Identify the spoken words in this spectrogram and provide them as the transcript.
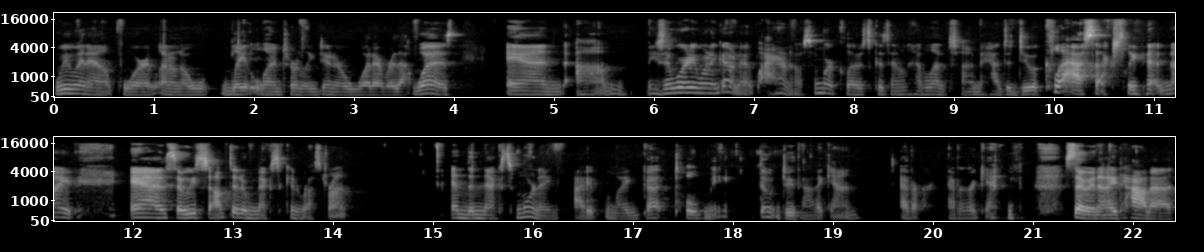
we went out for, I don't know, late lunch, early dinner, whatever that was. And um, he said, Where do you want to go? And I, I don't know, somewhere close because I don't have a lot of time. I had to do a class actually that night. And so we stopped at a Mexican restaurant. And the next morning, I my gut told me, Don't do that again, ever, ever again. so, and I'd had a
